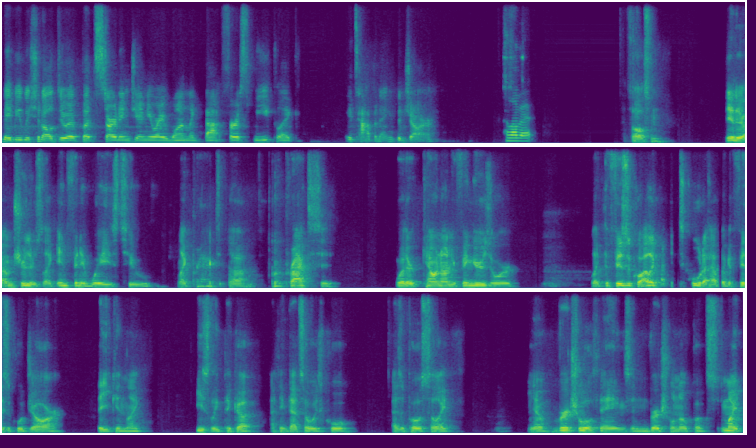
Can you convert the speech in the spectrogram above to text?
Maybe we should all do it, but starting January 1, like that first week, like it's happening, the jar. I love it. That's awesome. Yeah, there, I'm sure there's like infinite ways to like practice uh, practice it, whether counting on your fingers or like the physical. I like it's cool to have like a physical jar that you can like easily pick up. I think that's always cool, as opposed to like you know virtual things and virtual notebooks. It might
